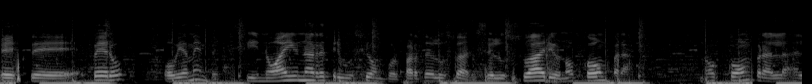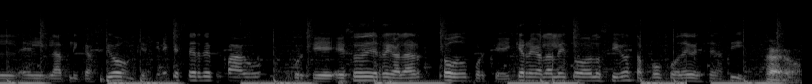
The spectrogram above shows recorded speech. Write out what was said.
Este, pero obviamente, si no hay una retribución por parte del usuario, si el usuario no compra no compra la, la, aplicación que tiene que ser de pago porque eso de regalar todo porque hay que regalarle todo a los ciegos tampoco debe ser así claro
